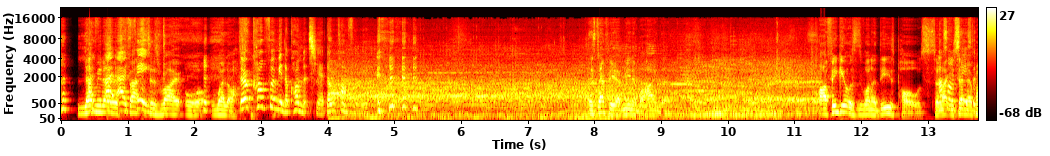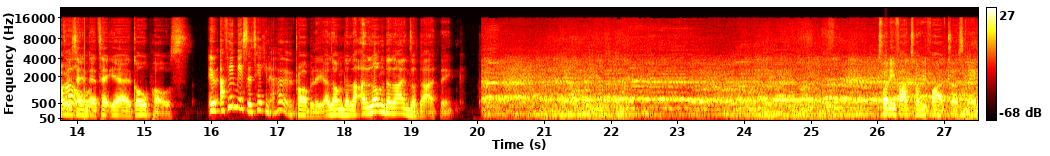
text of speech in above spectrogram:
Let I- me know I- if I facts think- is right or well off. Don't come for me in the comments here. Don't come for me. There's definitely a meaning behind it. I think it was one of these polls. So That's like you said, they're it's the probably goal. saying they're ta- yeah goal polls. I think it means they're taking it home. Probably along the li- along the lines of that, I think. Twenty-five, twenty-five, close game.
